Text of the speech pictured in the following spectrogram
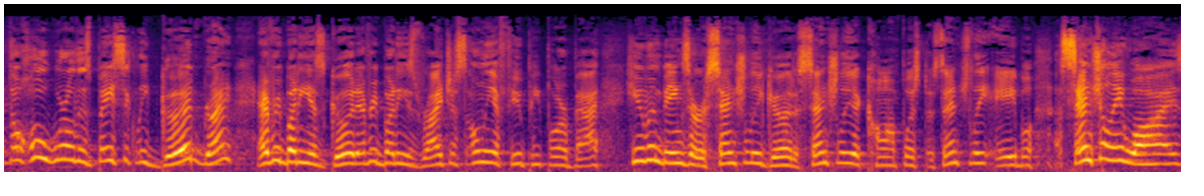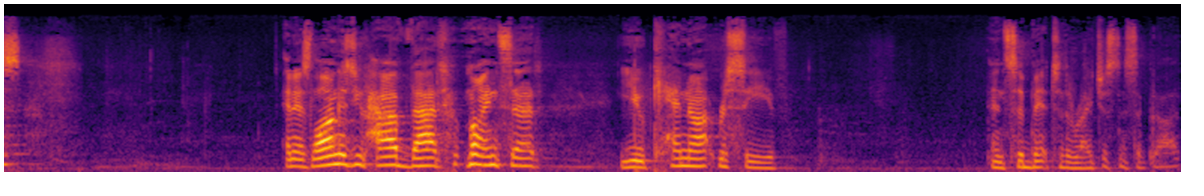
the whole world is basically good, right? Everybody is good. Everybody is righteous. Only a few people are bad. Human beings are essentially good, essentially accomplished, essentially able, essentially wise. And as long as you have that mindset, you cannot receive and submit to the righteousness of God.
